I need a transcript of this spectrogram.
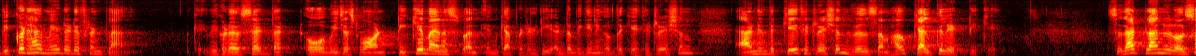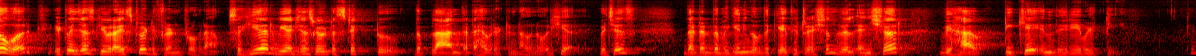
We could have made a different plan. Okay. We could have said that oh we just want Tk minus 1 in capital T at the beginning of the kth iteration and in the kth iteration we will somehow calculate Tk. So that plan will also work it will just give rise to a different program. So here we are just going to stick to the plan that I have written down over here which is that at the beginning of the kth iteration will ensure we have Tk in variable t. Okay.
